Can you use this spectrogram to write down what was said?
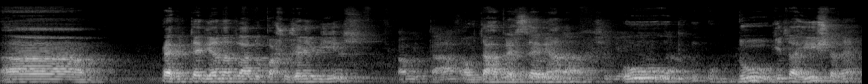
A presbiteriana do lado do pastor Jeremias, A oitava. a oitava presbiteriana. O, o, o Du, o guitarrista, né?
